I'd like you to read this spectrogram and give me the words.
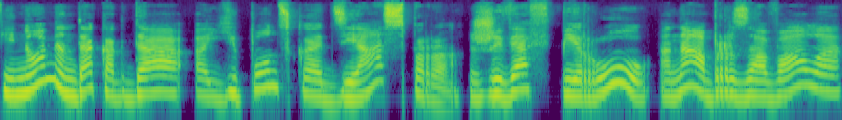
феномен, да, когда а, японская диаспора, живя в Перу, она образовала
